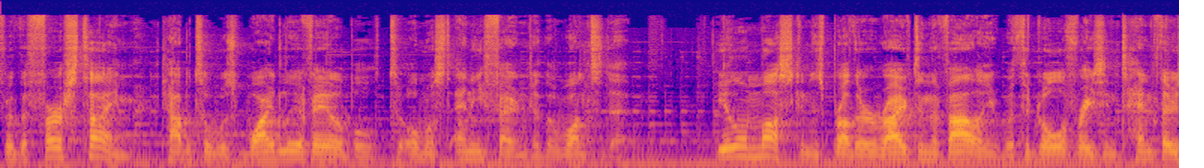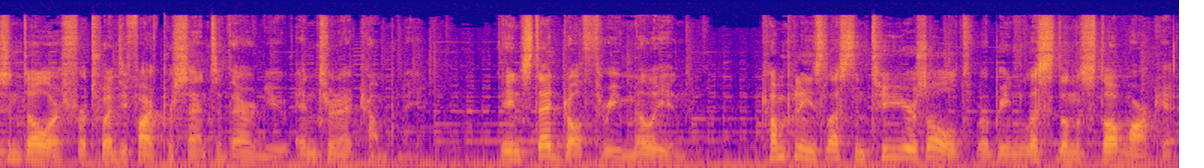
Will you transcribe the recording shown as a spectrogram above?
For the first time, capital was widely available to almost any founder that wanted it. Elon Musk and his brother arrived in the valley with the goal of raising $10,000 for 25% of their new internet company. They instead got 3 million. Companies less than 2 years old were being listed on the stock market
